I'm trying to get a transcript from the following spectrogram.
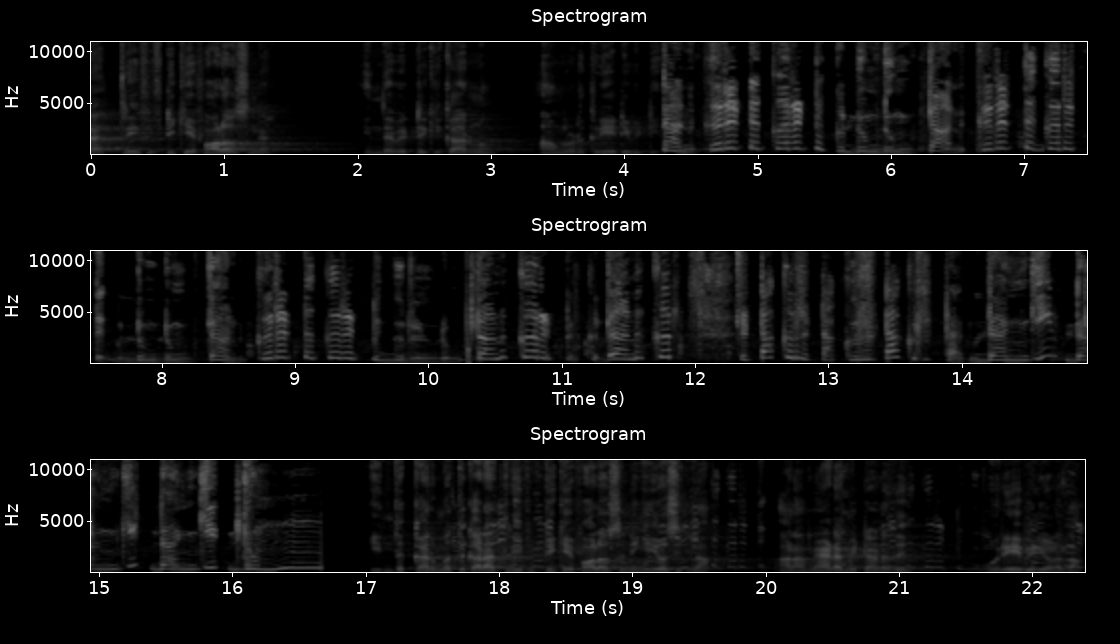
த்ரீ ஃபிஃப்டி கே ஃபாலோவர்ஸுங்க இந்த வெற்றிக்கு காரணம் அவங்களோட க்ரியேட்டிவிட்டி இந்த கர்மத்துக்காடா த்ரீ ஃபிஃப்டி கே ஃபாலோவர்ஸ் நீங்கள் யோசிக்கலாம். ஆனால் மேடம் ஹிட்டானது ஒரே வீடியோவில் தான்.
